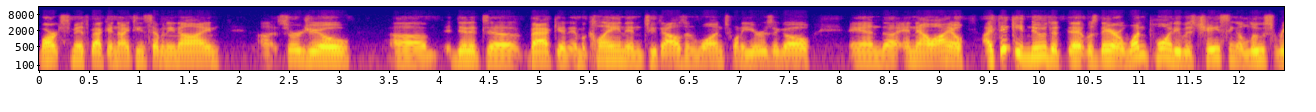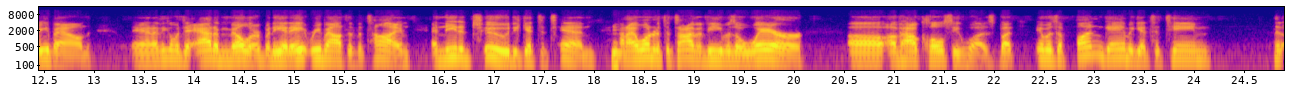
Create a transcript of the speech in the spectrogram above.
Mark Smith back in 1979. Uh, Sergio uh, did it uh, back in, in, McClain in 2001, 20 years ago. And, uh, and now Ayo. I think he knew that that was there. At one point, he was chasing a loose rebound. And I think it went to Adam Miller, but he had eight rebounds at the time and needed two to get to 10. and I wondered at the time if he was aware uh, of how close he was. But it was a fun game against a team that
